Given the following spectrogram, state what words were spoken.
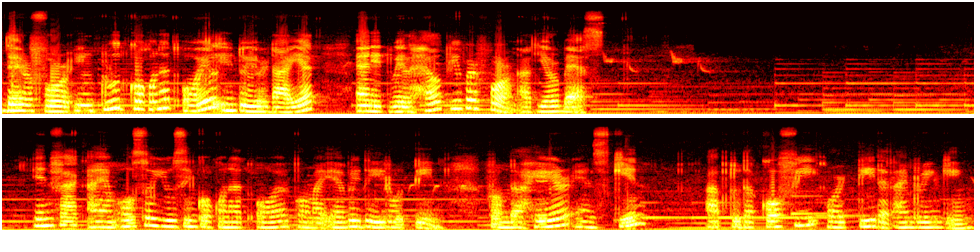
Therefore, include coconut oil into your diet and it will help you perform at your best. In fact, I am also using coconut oil for my everyday routine, from the hair and skin up to the coffee or tea that I'm drinking.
